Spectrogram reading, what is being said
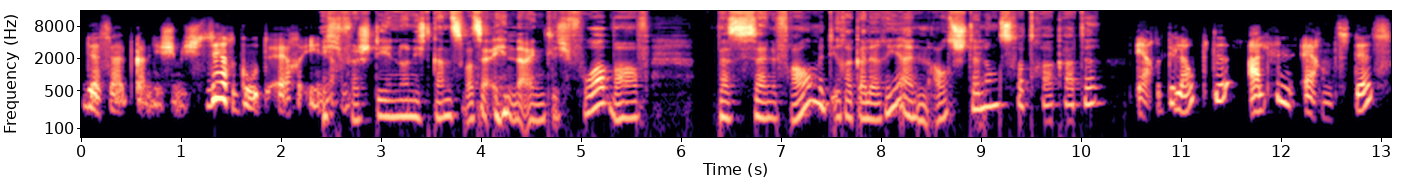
deshalb kann ich mich sehr gut erinnern. Ich verstehe nur nicht ganz, was er Ihnen eigentlich vorwarf. Dass seine Frau mit ihrer Galerie einen Ausstellungsvertrag hatte? Er glaubte allen Ernstes,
